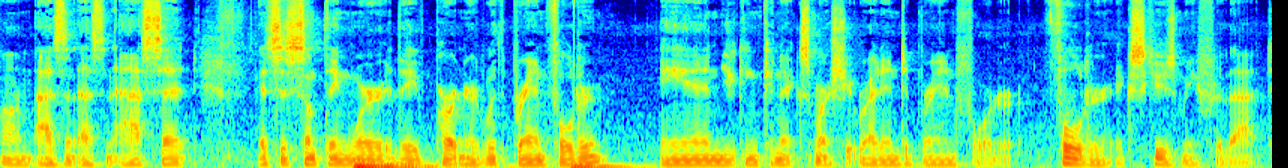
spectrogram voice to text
um, as an as an asset. it's just something where they've partnered with Brandfolder, and you can connect Smartsheet right into Brandfolder. Folder, excuse me, for that.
